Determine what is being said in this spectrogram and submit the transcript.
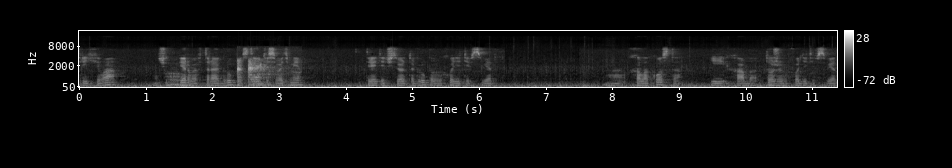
три хила. Значит, первая, вторая группа остаетесь во тьме. Третья, четвертая группа выходите в свет. А, Холокоста и Хаба тоже выходите в свет.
